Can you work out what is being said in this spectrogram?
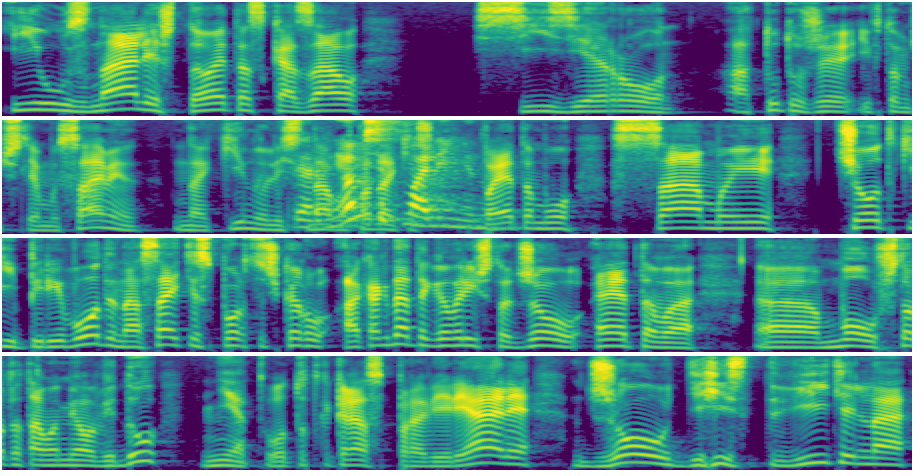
и узнали, что это сказал Сизерон а тут уже и в том числе мы сами накинулись Вернемся на Пападакис. Поэтому самые четкие переводы на сайте sports.ru. А когда ты говоришь, что Джоу этого, э, мол, что-то там имел в виду, нет, вот тут как раз проверяли, Джоу действительно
